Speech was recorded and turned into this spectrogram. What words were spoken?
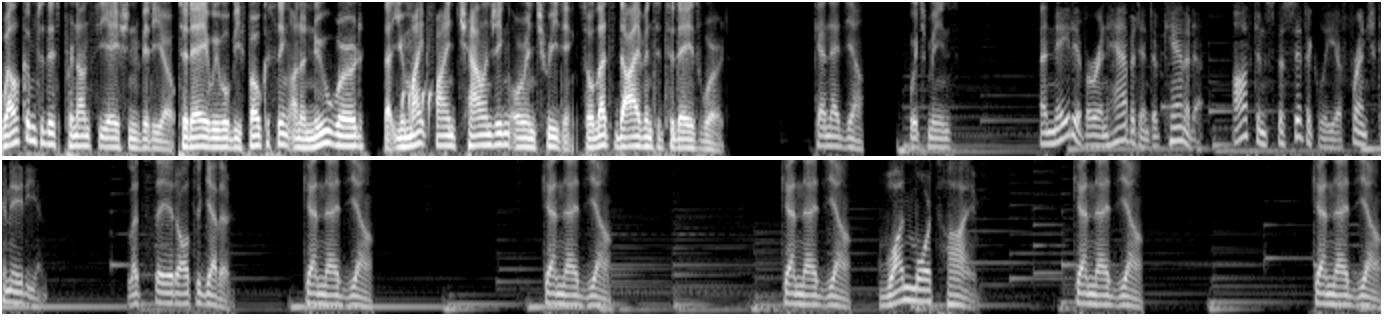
Welcome to this pronunciation video. Today we will be focusing on a new word that you might find challenging or intriguing. So let's dive into today's word. Canadien, which means A native or inhabitant of Canada, often specifically a French Canadian. Let's say it all together. Canadien. Canadien. Canadien. One more time. Canadien. Canadien.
